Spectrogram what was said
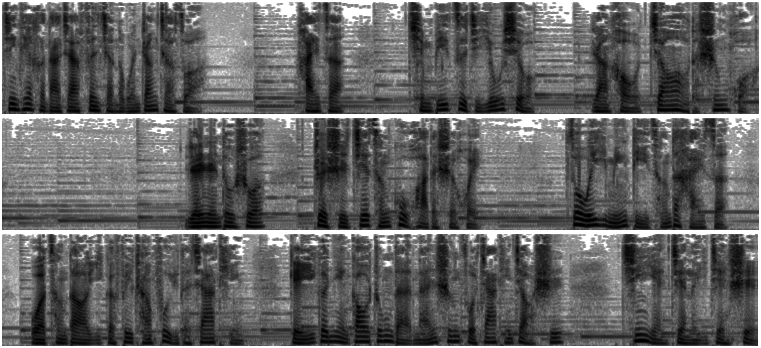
今天和大家分享的文章叫做《孩子，请逼自己优秀，然后骄傲的生活》。人人都说这是阶层固化的社会。作为一名底层的孩子，我曾到一个非常富裕的家庭。给一个念高中的男生做家庭教师，亲眼见了一件事，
